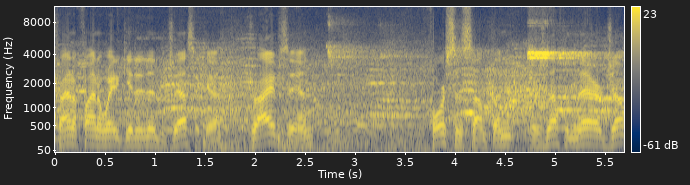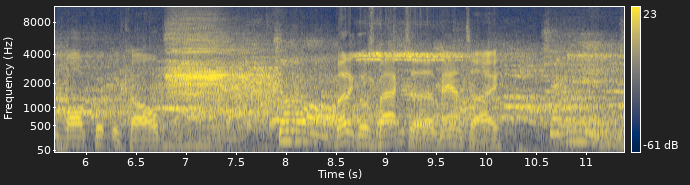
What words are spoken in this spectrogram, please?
Trying to find a way to get it into Jessica. Drives in. Forces something. There's nothing there. Jump ball quickly called. But it goes back to Manti. Checking in,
